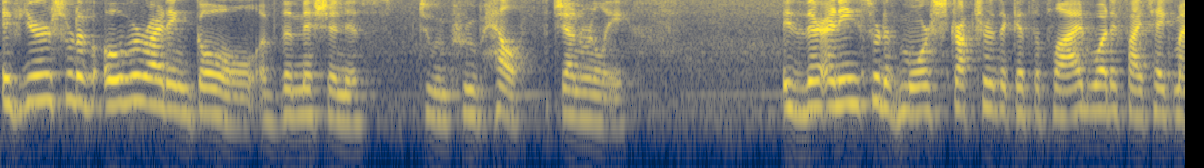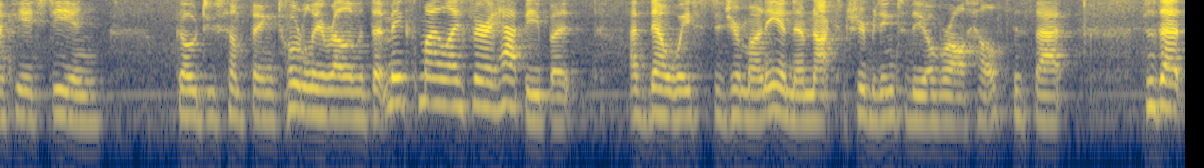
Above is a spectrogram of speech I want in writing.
if your sort of overriding goal of the mission is to improve health generally, is there any sort of more structure that gets applied? What if I take my PhD and go do something totally irrelevant that makes my life very happy, but I've now wasted your money and I'm not contributing to the overall health. Is that does that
